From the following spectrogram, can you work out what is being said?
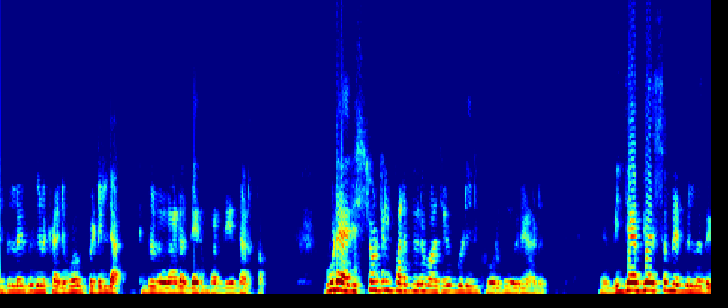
എന്നുള്ളത് നിങ്ങൾക്ക് അനുഭവപ്പെടില്ല എന്നുള്ളതാണ് അദ്ദേഹം പറഞ്ഞതിന്റെ അർത്ഥം. കൂടെ അരിസ്റ്റോട്ടിൽ പറഞ്ഞൊരു വാചകം കൂടി എനിക്ക് ഓർമ്മ വരികയാണ്. വിദ്യാഭ്യാസം എന്നുള്ളത്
